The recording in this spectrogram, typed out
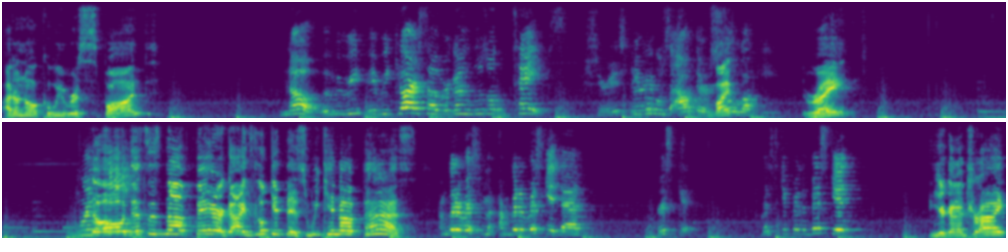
I don't know. Could we respawn? No, if we re- if we kill ourselves, we're gonna lose all the tapes. Serious? People who's out there are My- so lucky. Right? Wanna No, this is not fair. Guys, look at this. We cannot pass. I'm gonna risk. my- I'm gonna risk it, Dad. Risk it. Risk it for the biscuit. You're gonna try.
